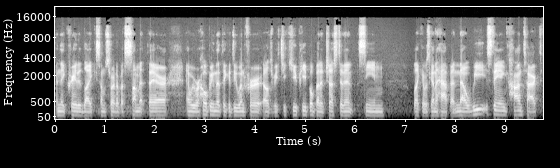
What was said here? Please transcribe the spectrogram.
and they created like some sort of a summit there. And we were hoping that they could do one for LGBTQ people, but it just didn't seem like it was going to happen. Now we stay in contact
